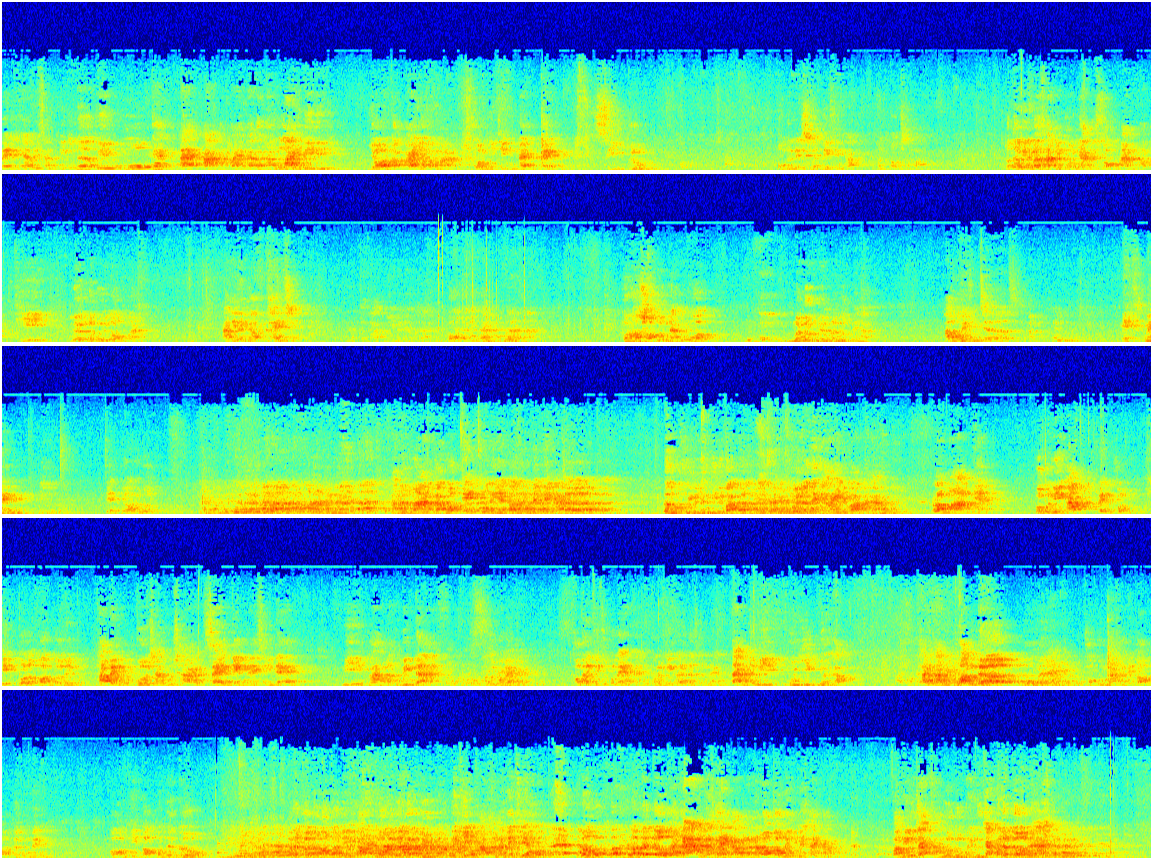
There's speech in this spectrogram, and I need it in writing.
เป็นแฮร์ริสันพิกเลอร์วิลโฮแกนแตกต่างกันไป แต่ถ้าท่านไล่ดีๆ ย้อนกลับไปย้อนกลับมา คนจริงๆแบ่งเป็น 4 กลุ่ม ผมถึงได้เชื่อดิสนีย์ครับ มันต้นฉบับดรวินมาท่านมีผลงานอยู่สองอันครับ ที่เรื่องระบือโลกมากอันที่หนึ่งครับใครชอบจะถามนี้ไปเดี๋ยวจะบอกกันอีกนะพวกเราชอบดูหนังพวกมนุษย์เหนือมนุษย์ไหมครับ Avengers X-Men เจ็ ดยอดมนุษย์หานุมานกับรถเอ็กอะไรเงี้ยตอนที่เด็กๆเจอเออมาคุยเรื่องนี้ดีกว่านะคุยเรื่องไทยดีกว่านะฮะประมาณเนี้ยคนคนนี้ครับเป็นคนคิดตัวละครตัวหนึ่งถ้าเป็นเวอร์ชันผู้ชายใส่เกงในสีแดง มีภาคหลังบินได้ซูเปอร์แมนเขาไม่ได้คิดซูเปอร์แมนนะเขาไม่ได้คิดคาแรคเตอร์ซูเปอร์แมนแต่มันจะมีผู้หญิงด้วยครับใครทำวันเดอร์ ตอบวันเดอร์เกิลวันเดอร์เกิลน้องเกาหลีครับเราไม่ได้แบบยู่ไม่เกี่ยวครับอันนั้นไม่เกี่ยวเราวันเดอร์เกิลอาจารไม่ใช่ครับอันนั้นน้องเกาหลีไม่ใช่ครับฝั่งนี้รู้จักฝั่งนู้นดูไม่รู้จักวันเดอร์เกิลนะ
